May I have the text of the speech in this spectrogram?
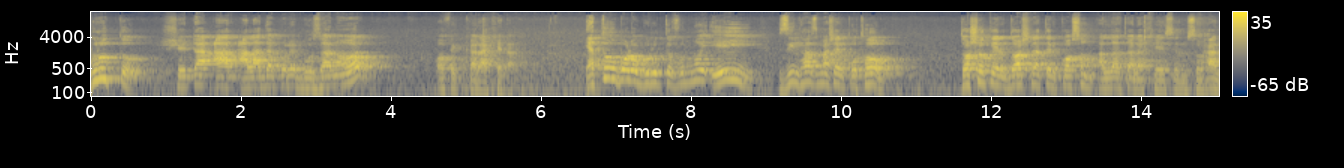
গুরুত্ব, সেটা আর আলাদা করে বোঝানোর অপেক্ষা রাখে না। এত বড় গুরুত্বপূর্ণ এই জিলহজ মাসের প্রথম দশকের দশ রাতের কসম আল্লাহ তালা খেয়েছেন সুহান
